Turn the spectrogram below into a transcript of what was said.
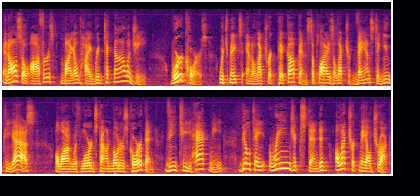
and also offers mild hybrid technology. Workhorse, which makes an electric pickup and supplies electric vans to UPS, along with Lordstown Motors Corp and VT Hackney, built a range extended electric mail truck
